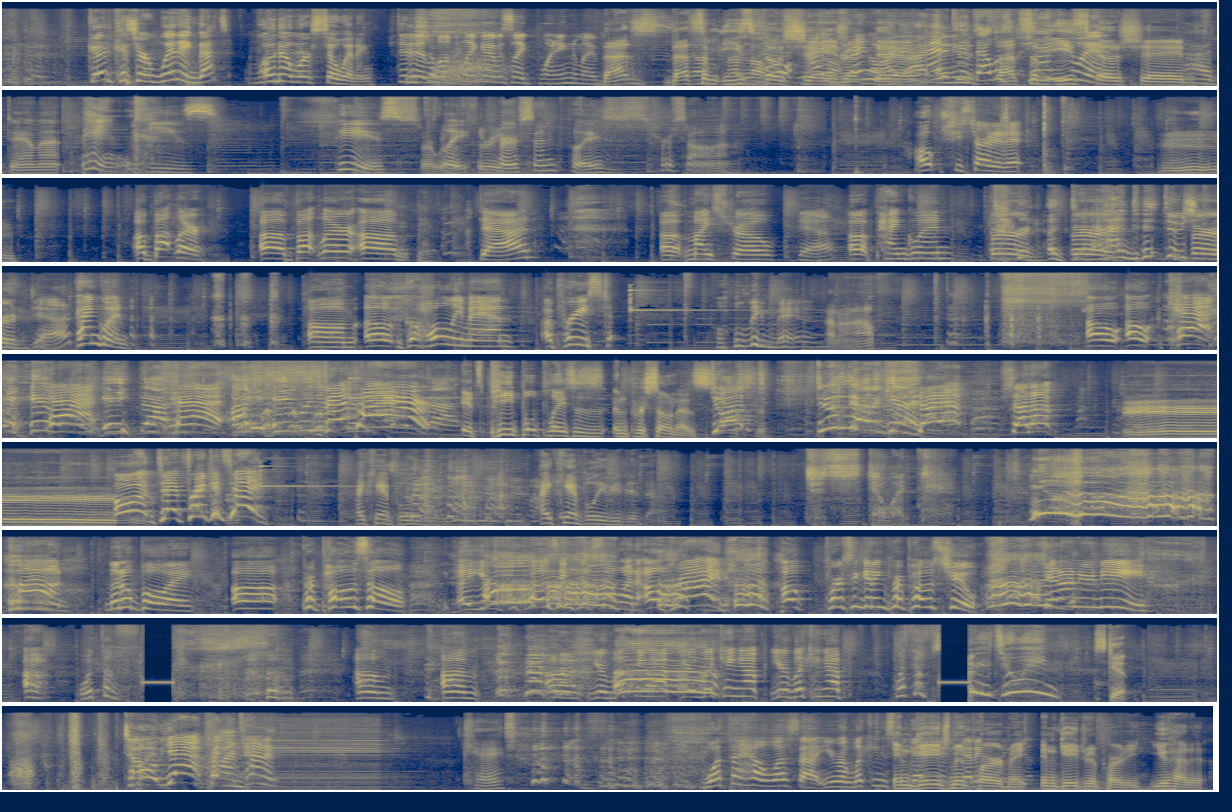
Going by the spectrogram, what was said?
good, because you're winning. That's. Oh no, we're still winning. Did it look like I was like pointing to my? That's that's some East at all. Coast shade right there. I meant it. That was That's some East. Coast shade. God damn it. Pink. keys? Peas. with a Place, three. person, place, persona. Oh, she started it. Mm. A butler. A butler. Uh, dad. Uh, maestro. Dad. Uh, penguin. Bird. a bird. dad? Bird. Dad? Penguin. Um. Oh, g- holy man. A priest. Holy man. I don't know. Oh. Oh. Cat. I Cat. hate that. Cat. I hate when you Vampire! that. It's people, places, and personas. Don't do that again. Shut up. Shut up. Oh, dead Frankenstein. I can't believe you did that. I can't believe you did that. Just do it. Clown, little boy, uh, proposal. Uh, you're proposing to someone. Oh, bride. Oh, person getting proposed to. Get on your knee. Uh, what the f? um, um, um, you're looking up, you're looking up, you're looking up. What the f are you doing? Skip. Oh, yeah, pa- tennis. Okay. what the hell was that? You were licking spaghetti Engagement party. mate. Engagement party. You had it.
